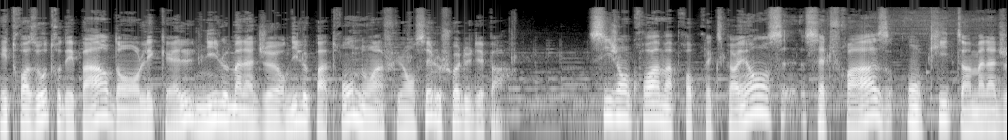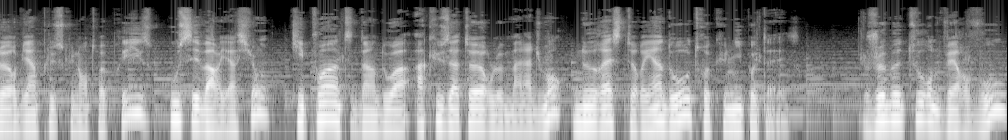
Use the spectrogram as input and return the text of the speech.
et trois autres départs dans lesquels ni le manager ni le patron n'ont influencé le choix du départ. Si j'en crois ma propre expérience, cette phrase « on quitte un manager bien plus qu'une entreprise » ou ses variations, qui pointent d'un doigt accusateur le management, ne reste rien d'autre qu'une hypothèse. Je me tourne vers vous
